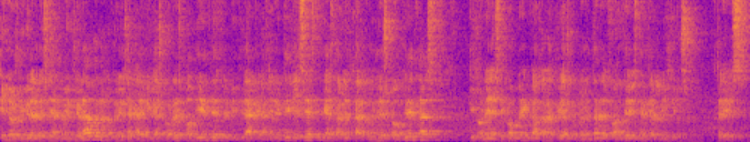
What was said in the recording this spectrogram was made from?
En los niveles de enseñanza mencionados, las autoridades académicas correspondientes permitirán que la jerarquía eclesiástica establezca las condiciones concretas que con ella se convenga otras actividades complementarias de formación y asistencia religiosa. 3.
